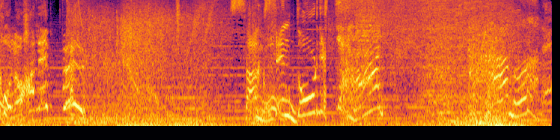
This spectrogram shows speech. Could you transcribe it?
この羽根っぷ。作戦通りです。ああもう。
